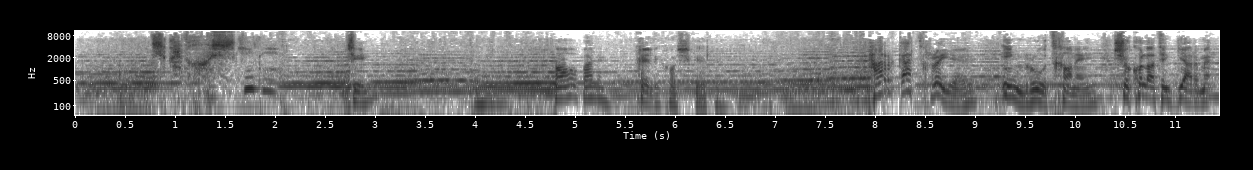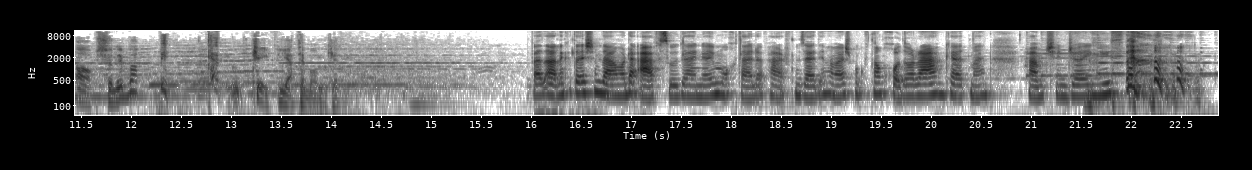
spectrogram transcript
چقدر خوشگله. چی؟ آه بله. خیلی خوشگله. هر قطره این رودخانه شکلات گرم آب شده با بهترین کیفیت ممکنه. بعد الان که داشتیم در مورد افسودنی های مختلف حرف می‌زدیم همش می‌گفتم خدا رحم کرد من همچین جایی نیستم.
